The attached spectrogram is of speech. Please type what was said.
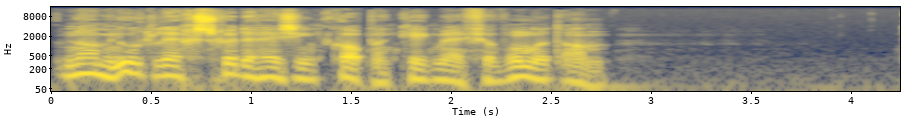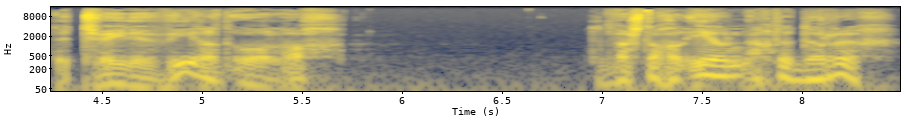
Na mijn uitleg schudde hij zijn kop en keek mij verwonderd aan. De Tweede Wereldoorlog? Dat was toch al eeuwen achter de rug.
